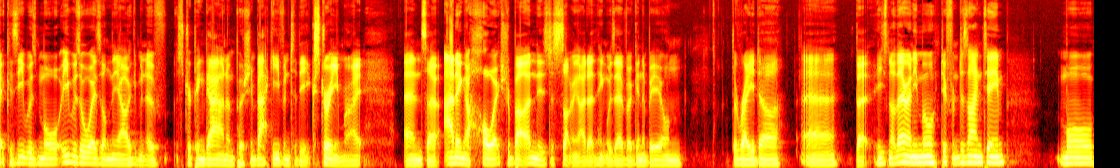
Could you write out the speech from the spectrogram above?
Because he was more, he was always on the argument of stripping down and pushing back even to the extreme, right? And so adding a whole extra button is just something I don't think was ever going to be on the radar. Uh, but he's not there anymore. Different design team, more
